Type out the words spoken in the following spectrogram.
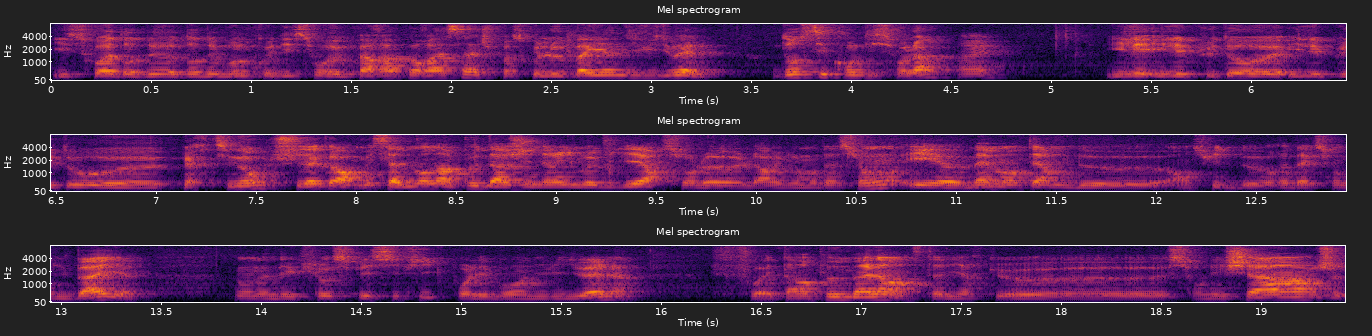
ils soient dans de, dans de bonnes conditions. Et par rapport à ça, je pense que le bail individuel, dans ces conditions-là, Ouais. il, est, il est plutôt, euh, il est plutôt euh, pertinent. Je suis d'accord, mais ça demande un peu d'ingénierie immobilière sur le- la réglementation et euh, même en termes de, ensuite de rédaction du bail. Nous, on a des clauses spécifiques pour les baux individuels. Il faut être un peu malin, c'est-à-dire que euh, sur les charges,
